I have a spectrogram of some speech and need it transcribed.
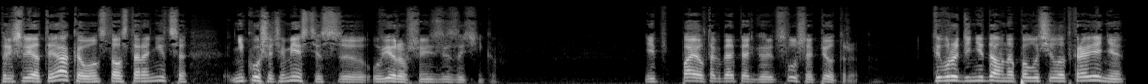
Пришли от Иакова, он стал сторониться, не кушать вместе с э, уверовавшими из язычников. И Павел тогда опять говорит, слушай, Петр, ты вроде недавно получил откровение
